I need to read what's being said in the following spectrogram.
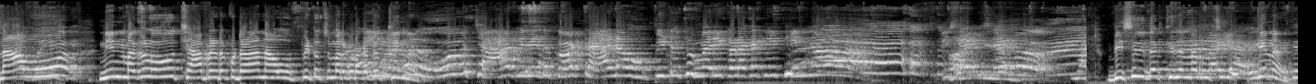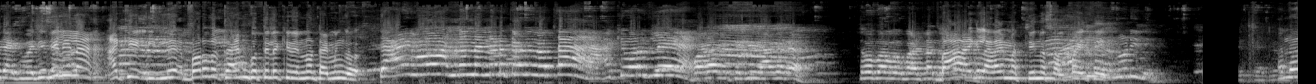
ನಾವು ನಿನ್ ಮಗಳು ಚಾ ಬ್ರೆಡ್ ಕೊಟ್ಟಾಳ ನಾವು ಉಪ್ಪಿಟ್ಟು ಸುಮಾರು ಕೊಡಕತ್ತ ತಿನ್ನ. ಚಾ ಬ್ರೆಡ್ ಕೊಟ್ರ ನಾವು ಉಪ್ಪಿಟ್ಟು ಚುಮಾರಿ ಕೊಡಕತ್ತಿ ತಿನ್ನು. ಬಿಸಿ ಬಿಸಿದು. ಬಿಸಿಲಿದ್ದಾಗ ತಿನ್ನ ರುಚಿ. ತಿನ್ನ. ಇಲ್ಲ ಆಕಿ ಇಲ್ಲಿ ಬರೋದು ಟೈಮ್ ಗೊತ್ತಿಲ್ಲ ಕಿರಿ ಇನ್ನೂ ಟೈಮಿಂಗ್ ಟೈಮ್ ಹನ್ನೊಂದು ಹನ್ನೆರಡು ಆಕಿ ಬಾಟ್ಲ ಬಾ ಆಗಿಲ್ಲ ಮತ್ತೆ ತಿನ್ನ ಸ್ವಲ್ಪ ಐತಿ. ಹಲೋ.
